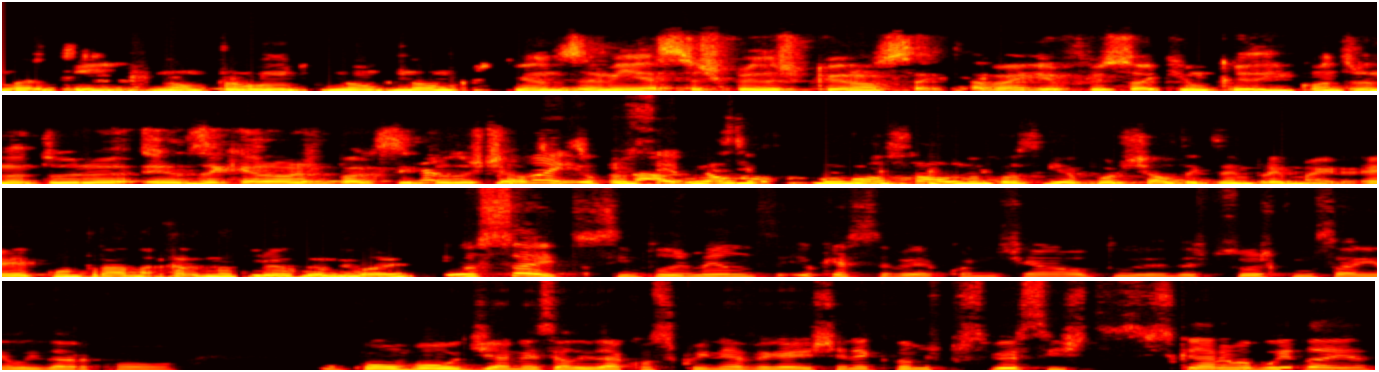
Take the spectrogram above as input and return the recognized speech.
Martim, não, pergunto, não, não me questiones a mim essas coisas porque eu não sei, está bem? Eu fui só aqui um bocadinho contra a natura, eu dizer que eram os Bucks e Não, os tudo bem, Celtics. eu percebo. Não, o Gonçalo não conseguia pôr os Celtics em primeiro. É contra a na- a natureza. Também. Eu aceito, simplesmente eu quero saber, quando chegar à altura das pessoas começarem a lidar com o quão bom o Giannis é a lidar com Screen Navigation, é que vamos perceber se isto, se calhar é uma boa ideia.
